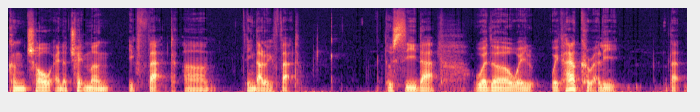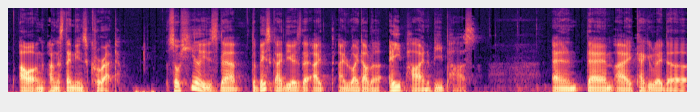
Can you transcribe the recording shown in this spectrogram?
control and the treatment effect, um, indirect effect, to see that whether we, we kind of correctly our understanding is correct. So here is that the basic idea is that I, I write out the A part and the B parts. And then I calculate the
